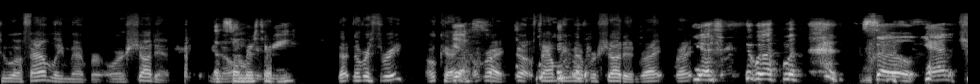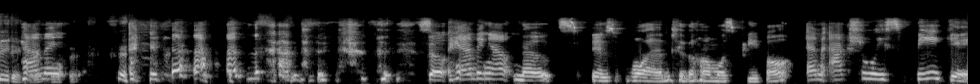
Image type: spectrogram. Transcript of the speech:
to a family member or a shut-in. That's know? number three. That number three? Okay. Yes. Right. Yeah, family member shut in, right? Right. Yes. so hand, cheating. Handing, so handing out notes is one to the homeless people, and actually speaking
